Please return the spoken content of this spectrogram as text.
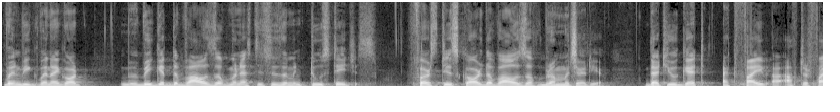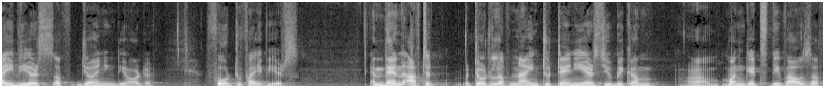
when we when I got we get the vows of monasticism in two stages. First is called the vows of brahmacharya that you get at five after five years of joining the order, four to five years, and then after a total of nine to ten years, you become um, one gets the vows of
